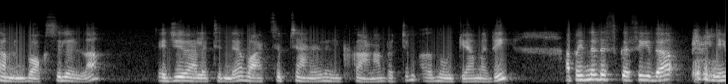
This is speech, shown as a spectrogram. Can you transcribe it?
കമന്റ് ബോക്സിലുള്ള എജി വാലറ്റിന്റെ വാട്സപ്പ് ചാനൽ നിങ്ങൾക്ക് കാണാൻ പറ്റും. അത് നോക്കിയാൽ മതി. അപ്പൊ ഇന്ന് ഡിസ്കസ് ചെയ്ത ഈ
